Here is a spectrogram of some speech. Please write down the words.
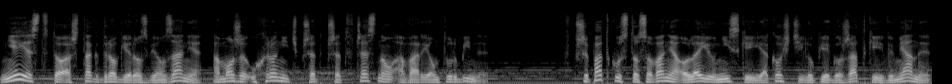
Nie jest to aż tak drogie rozwiązanie, a może uchronić przed przedwczesną awarią turbiny. W przypadku stosowania oleju niskiej jakości lub jego rzadkiej wymiany,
